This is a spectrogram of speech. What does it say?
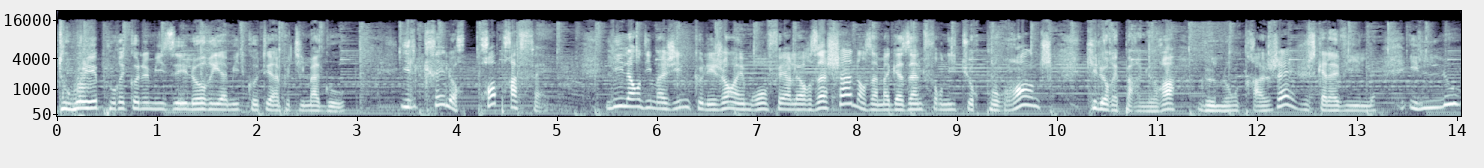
Doué pour économiser, Laurie a mis de côté un petit magot. Ils créent leur propre affaire. Leland imagine que les gens aimeront faire leurs achats dans un magasin de fournitures pour ranch qui leur épargnera le long trajet jusqu'à la ville. Il loue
